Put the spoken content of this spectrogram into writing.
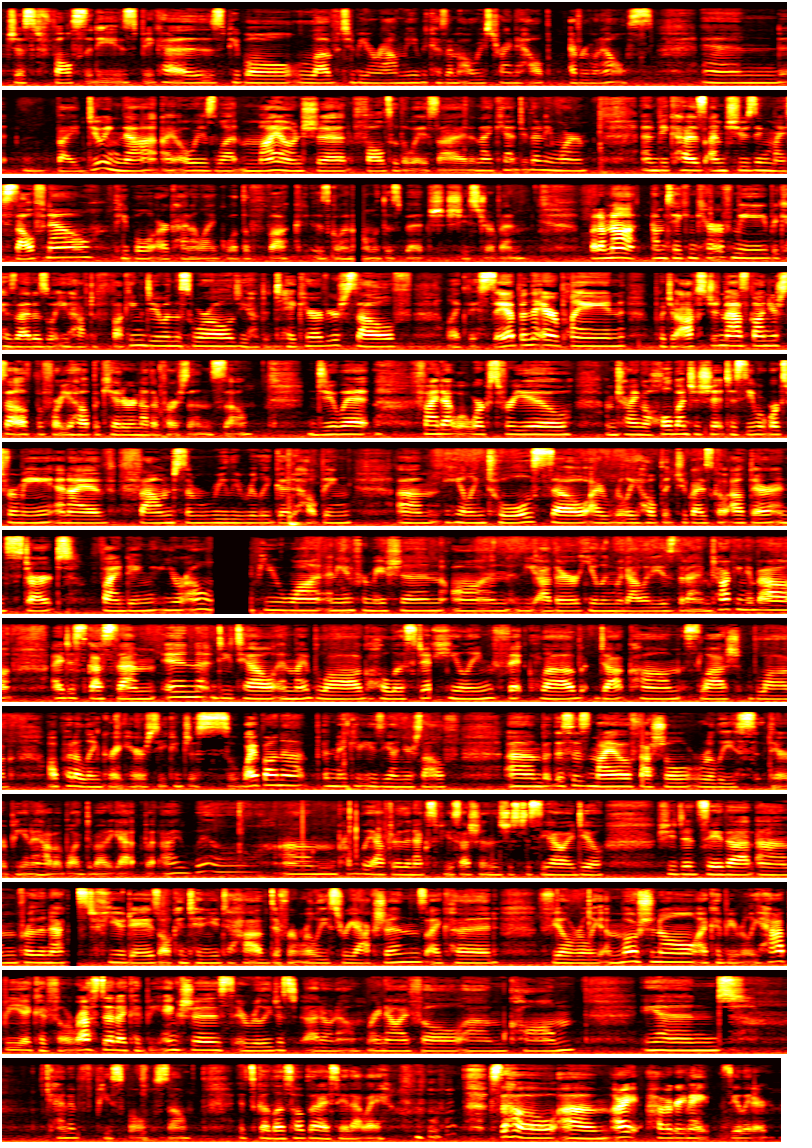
just falsities because people love to be around me because I'm always trying to help everyone else. And by doing that, I always let my own shit fall to the wayside, and I can't do that anymore. And because I'm choosing myself now, people are kind of like, what the fuck is going with this bitch? She's tripping. But I'm not. I'm taking care of me because that is what you have to fucking do in this world. You have to take care of yourself. Like they say up in the airplane, put your oxygen mask on yourself before you help a kid or another person. So do it. Find out what works for you. I'm trying a whole bunch of shit to see what works for me, and I have found some really, really good helping um, healing tools. So I really hope that you guys go out there and start finding your own. You want any information on the other healing modalities that I am talking about, I discuss them in detail in my blog, holistichealingfitclub.com slash blog. I'll put a link right here so you can just swipe on up and make it easy on yourself. Um, but this is myofascial release therapy, and I haven't blogged about it yet, but I will um, probably after the next few sessions just to see how I do. She did say that um, for the next few days, I'll continue to have different release reactions. I could feel really emotional. I could be really happy. I could feel rested. I could be anxious. It really just, I don't know. Right now, I feel um, calm and kind of peaceful. So it's good. Let's hope that I stay that way. so, um, all right. Have a great night. See you later.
